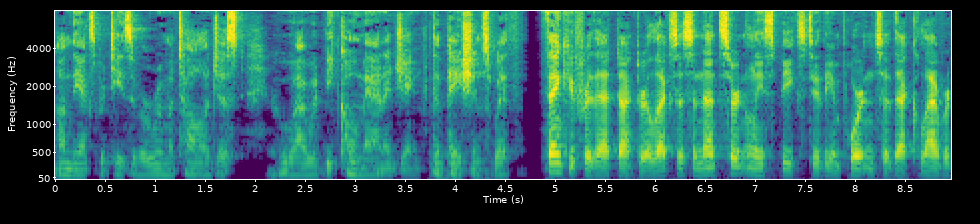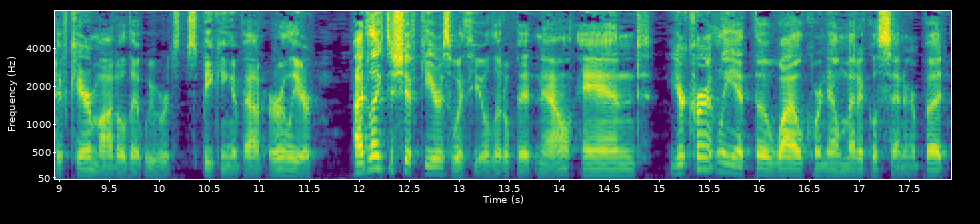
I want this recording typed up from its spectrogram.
on the expertise of a rheumatologist who I would be co managing the patients with. Thank you for that, Dr. Alexis, and that certainly speaks to the importance of that collaborative care model that we were speaking about earlier. I'd like to shift gears with you a little bit now and you're currently at the Weill Cornell Medical Center, but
